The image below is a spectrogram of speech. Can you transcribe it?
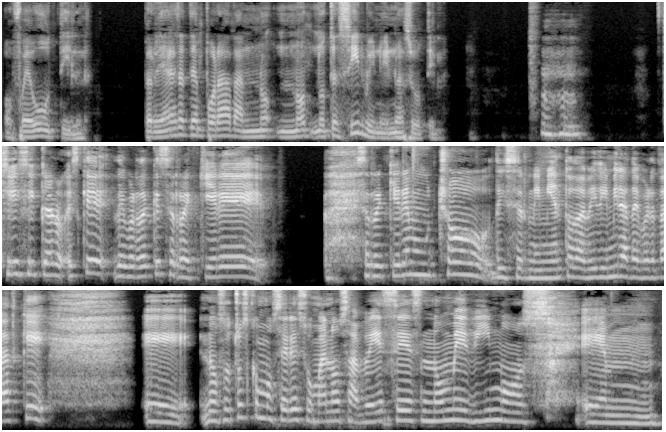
o fue útil, pero ya en esta temporada no, no, no te sirve y no es útil. Sí, sí, claro. Es que de verdad que se requiere, se requiere mucho discernimiento, David. Y mira, de verdad que eh, nosotros como seres humanos a veces no medimos, em,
